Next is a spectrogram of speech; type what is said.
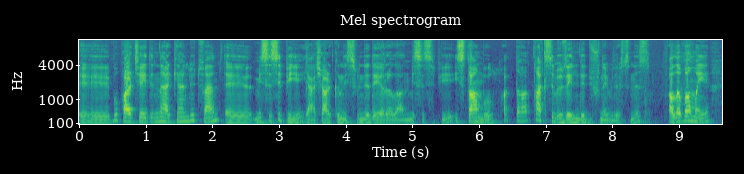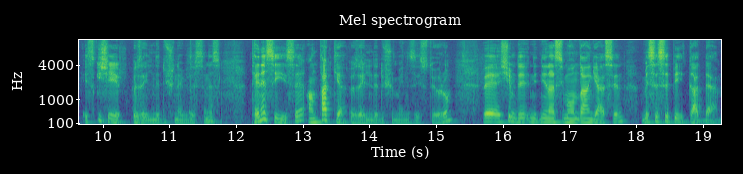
Ee, bu parçayı dinlerken lütfen e, Mississippi'yi yani şarkının isminde de yer alan Mississippi'yi İstanbul hatta Taksim özelinde düşünebilirsiniz. Alabama'yı Eskişehir özelinde düşünebilirsiniz. Tennessee'yi ise Antakya özelinde düşünmenizi istiyorum. Ve şimdi Nina Simone'dan gelsin Mississippi Goddamn.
